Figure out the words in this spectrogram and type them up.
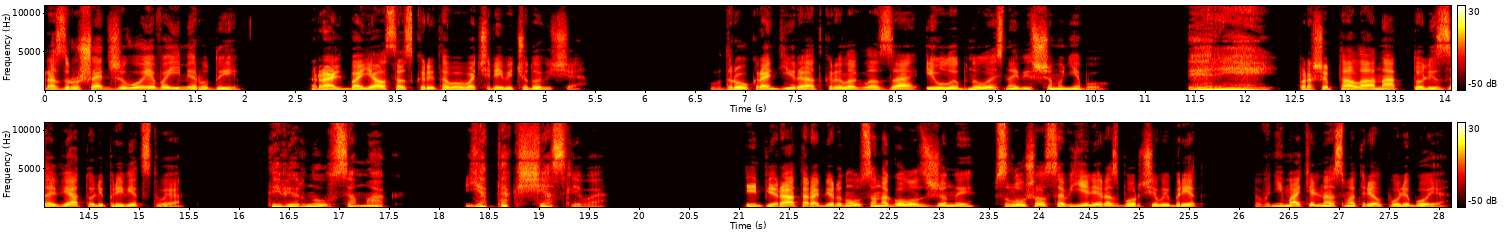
разрушать живое во имя руды. Ральд боялся скрытого в чреве чудовища. Вдруг Рандира открыла глаза и улыбнулась нависшему небу. «Эрей!» — прошептала она, то ли зовя, то ли приветствуя. «Ты вернулся, маг!» Я так счастлива!» Император обернулся на голос жены, вслушался в еле разборчивый бред, внимательно осмотрел поле боя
